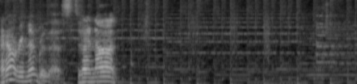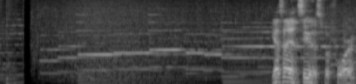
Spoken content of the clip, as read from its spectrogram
I don't remember this. Did I not? Guess I didn't see this before.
